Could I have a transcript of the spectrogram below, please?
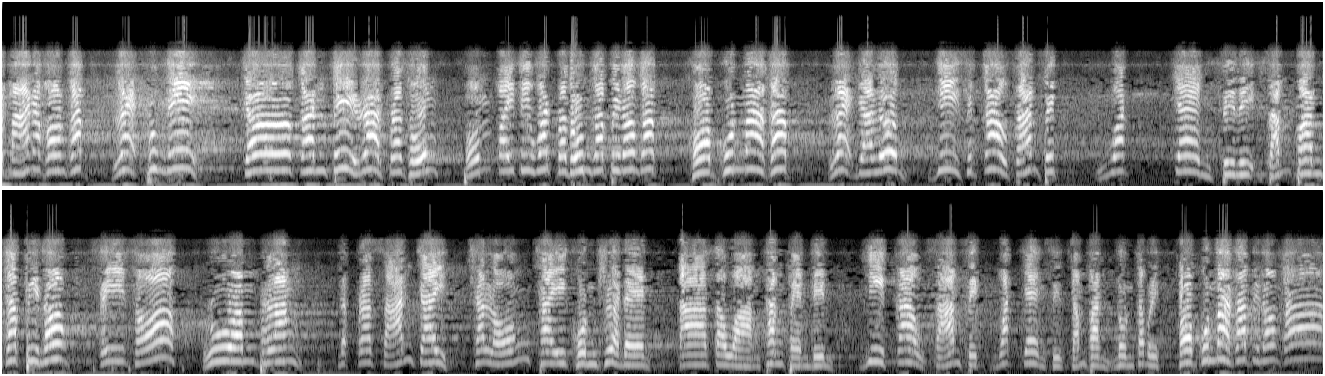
พมหานครครับ และพรุ่งนี้เจอกันที่ราชประสงค์ ผมไปที่วัดประทุมครับพี่น้องครับ ขอบคุณมากครับ และอย่าลืม 29 30 วัดแจ้งสิริสัมพันธ์ครับพี่น้องสี่สอรวมพลังประสานใจ ฉลองชัยคนเสื้อแดง ตาสว่างทั้งแผ่นดิน 29 30 วัดแจ้งสิทธิสัมพันธ์นนทบุรีขอบคุณมากครับพี่น้องครับ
